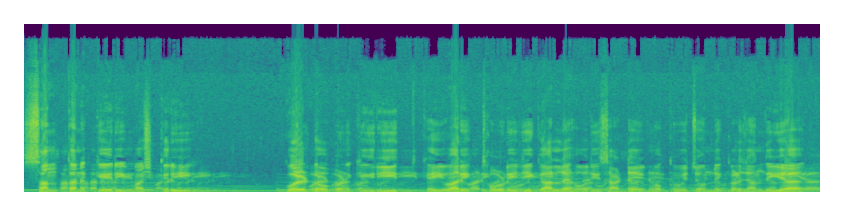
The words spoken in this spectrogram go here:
ਸੰਤਨ ਕੇਰੀ ਮਸ਼ਕਰੀ, ਕੁਲ ਡੋਬਣ ਕੀ ਰੀਤ। ਕਈ ਵਾਰੀ ਥੋੜੀ ਜੀ ਗੱਲ ਇਹੋ ਜੀ ਸਾਡੇ ਮੁਖ ਵਿੱਚੋਂ ਨਿਕਲ ਜਾਂਦੀ ਹੈ,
